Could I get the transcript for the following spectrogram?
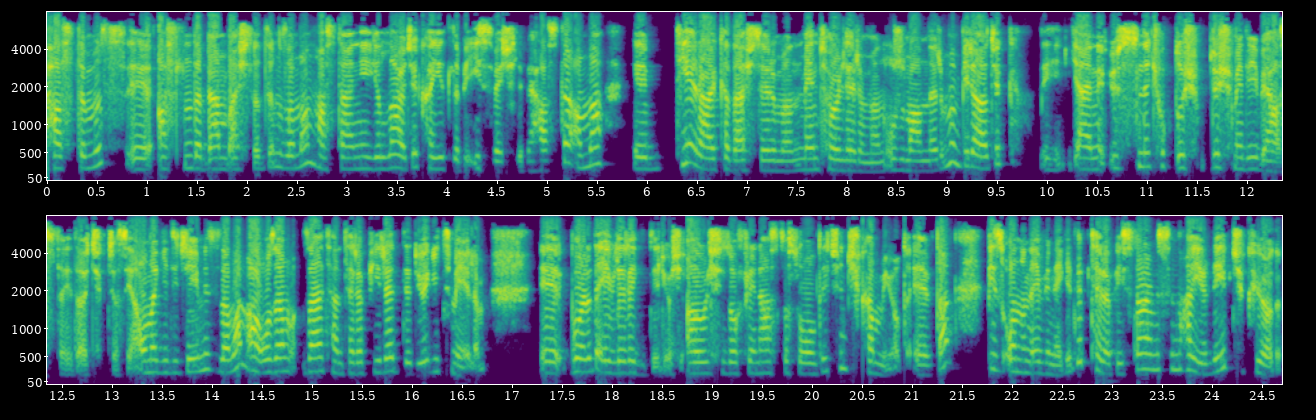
hastamız e, aslında ben başladığım zaman hastaneye yıllarca kayıtlı bir İsveçli bir hasta ama e, diğer arkadaşlarımın, mentorlarımın, uzmanlarımın birazcık yani üstüne çok düş, düşmediği bir hastaydı açıkçası. Yani ona gideceğimiz zaman Aa, o zaman zaten terapiyi reddediyor gitmeyelim. E, bu arada evlere gidiliyor. Ağır şizofreni hastası olduğu için çıkamıyordu evden. Biz onun evine gidip terapi ister misin? Hayır deyip çıkıyorduk.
